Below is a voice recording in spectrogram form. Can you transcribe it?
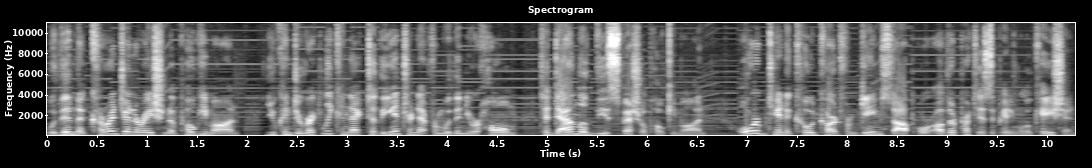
Within the current generation of Pokemon, you can directly connect to the internet from within your home to download these special Pokemon, or obtain a code card from GameStop or other participating location.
